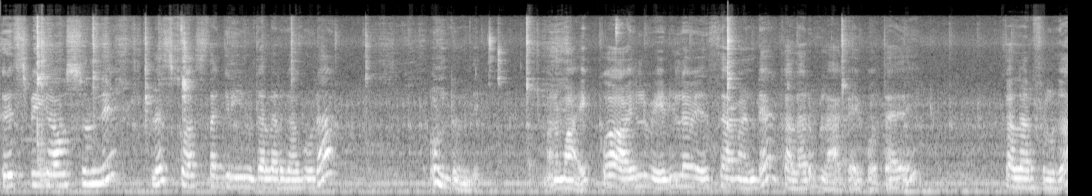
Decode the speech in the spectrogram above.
క్రిస్పీగా వస్తుంది ప్లస్ కాస్త గ్రీన్ కలర్గా కూడా ఉంటుంది. మనం ఎక్కువ ఆయిల్ వేడిలో వేసామంటే కలర్ బ్లాక్ అయిపోతుంది కలర్ఫుల్గా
